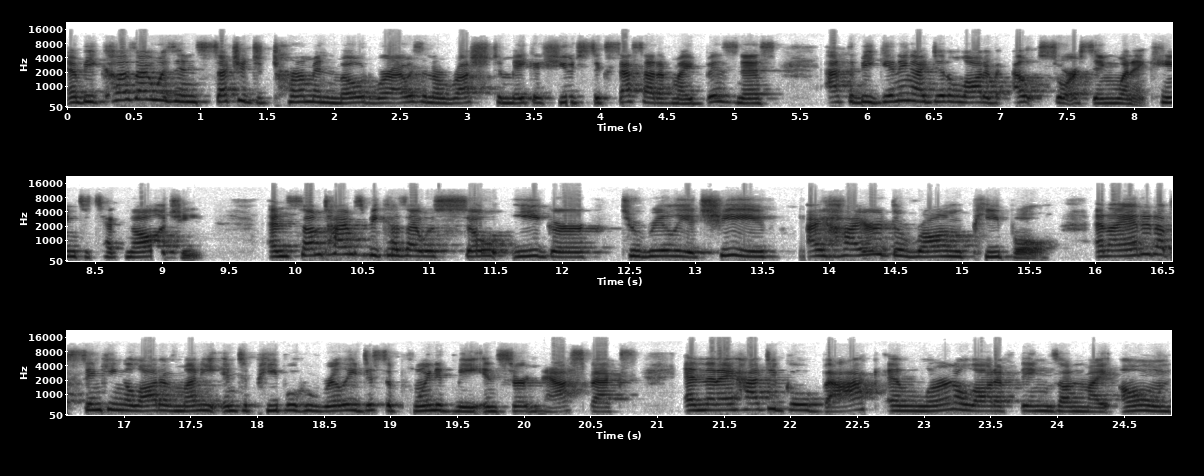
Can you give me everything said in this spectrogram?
And because I was in such a determined mode where I was in a rush to make a huge success out of my business, at the beginning I did a lot of outsourcing when it came to technology. And sometimes because I was so eager to really achieve, I hired the wrong people. And I ended up sinking a lot of money into people who really disappointed me in certain aspects. And then I had to go back and learn a lot of things on my own,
